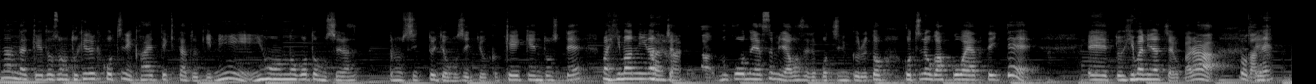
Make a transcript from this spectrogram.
なんだけどその時々こっちに帰ってきた時に日本のことも知らあの知っといてほしいっていうか経験として、まあ、暇になっちゃうから、向こうの休みに合わせてこっちに来るとこっちの学校はやっていて、えー、と暇になっちゃうからそうだね。えー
